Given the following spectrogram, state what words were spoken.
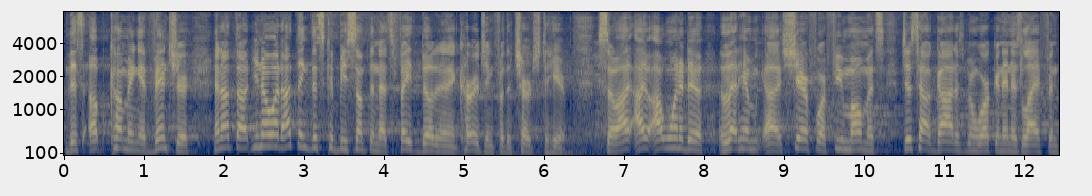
this upcoming adventure. And I thought, you know what? I think this could be something that's faith building and encouraging for the church to hear. So I, I, I wanted to let him uh, share for a few moments just how God has been working in his life. And,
